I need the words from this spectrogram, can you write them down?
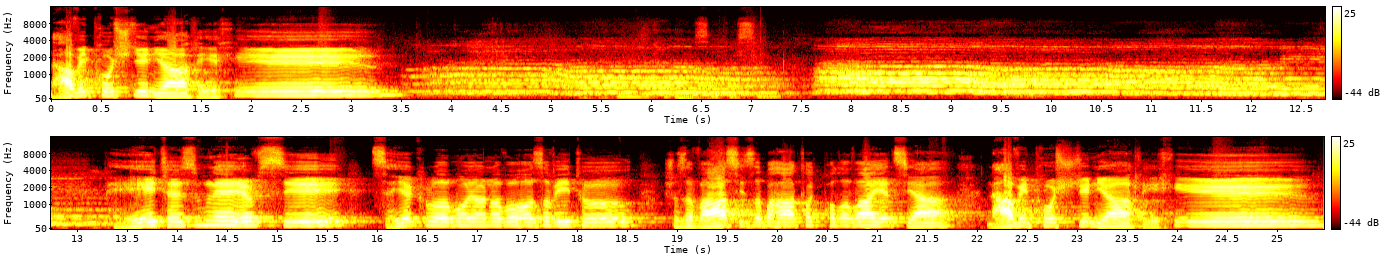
на відпущення гріхів. Пийте з нею всі, це є кров моя нового завіту, що за вас і за багаток поливається на відпущення гріхів.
